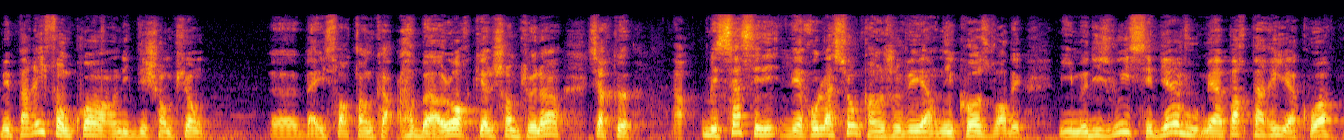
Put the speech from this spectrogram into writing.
Mais Paris font quoi en Ligue des Champions? Euh, ben Ils sortent en quart. Ah ben alors, quel championnat? C'est-à-dire que ah, mais ça, c'est les, relations quand je vais en Écosse voir des. Ils me disent oui, c'est bien vous, mais à part Paris, il y a quoi?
